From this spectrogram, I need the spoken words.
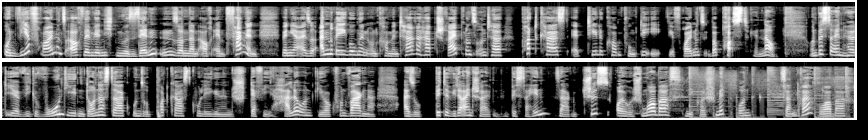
Und wir freuen uns auch, wenn wir nicht nur senden, sondern auch empfangen. Wenn ihr also Anregungen und Kommentare habt, schreibt uns unter podcast.telekom.de. Wir freuen uns über Post. Genau. Und bis dahin hört ihr wie gewohnt jeden Donnerstag unsere Podcast-Kolleginnen Steffi Halle und Georg von Wagner. Also bitte wieder einschalten. Bis dahin sagen Tschüss, eure Schmorbachs, Nicole Schmidt und Sandra Rohrbach.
